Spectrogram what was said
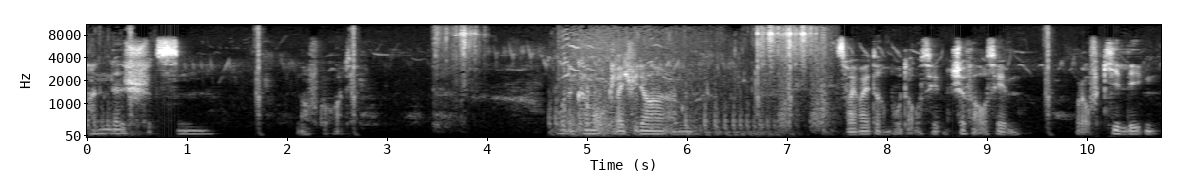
Handelsschützen, Novgorod. Oh, dann können wir auch gleich wieder ähm, zwei weitere Boote ausheben, Schiffe ausheben. Oder auf Kiel legen.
